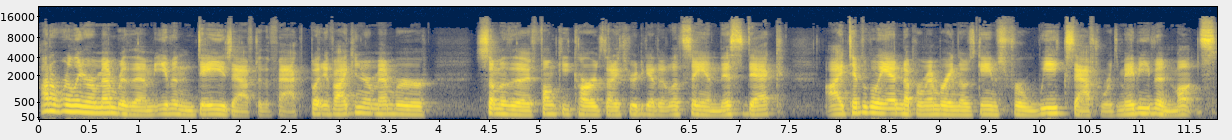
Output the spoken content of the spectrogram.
I don't really remember them even days after the fact. But if I can remember some of the funky cards that I threw together, let's say in this deck, I typically end up remembering those games for weeks afterwards, maybe even months,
